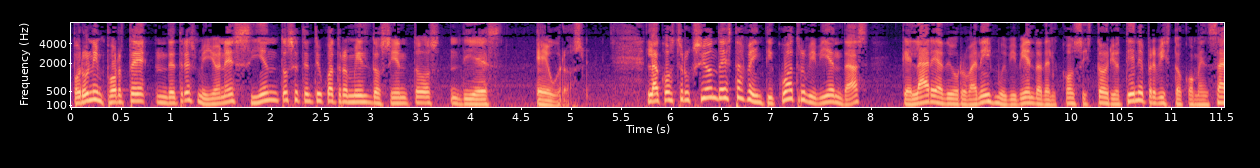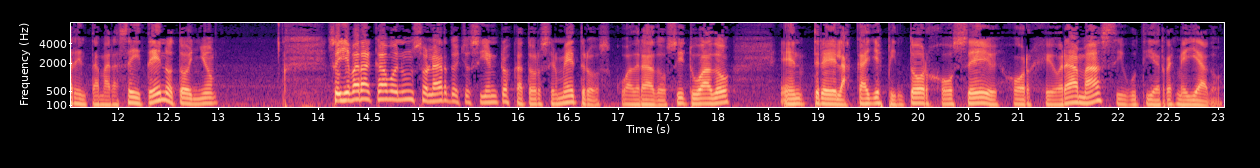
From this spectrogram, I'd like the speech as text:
por un importe de 3.174.210 euros. La construcción de estas 24 viviendas que el área de urbanismo y vivienda del consistorio tiene previsto comenzar en Tamaraceite en otoño se llevará a cabo en un solar de 814 metros cuadrados, situado entre las calles Pintor, José, Jorge Oramas y Gutiérrez Mellado.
